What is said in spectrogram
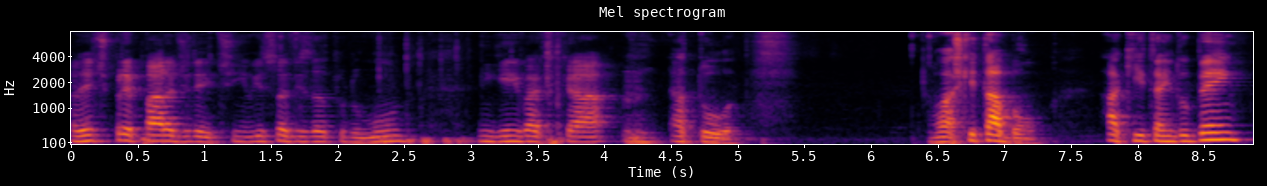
A gente prepara direitinho, isso avisa todo mundo, ninguém vai ficar à toa. Eu acho que está bom. Aqui está indo bem,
